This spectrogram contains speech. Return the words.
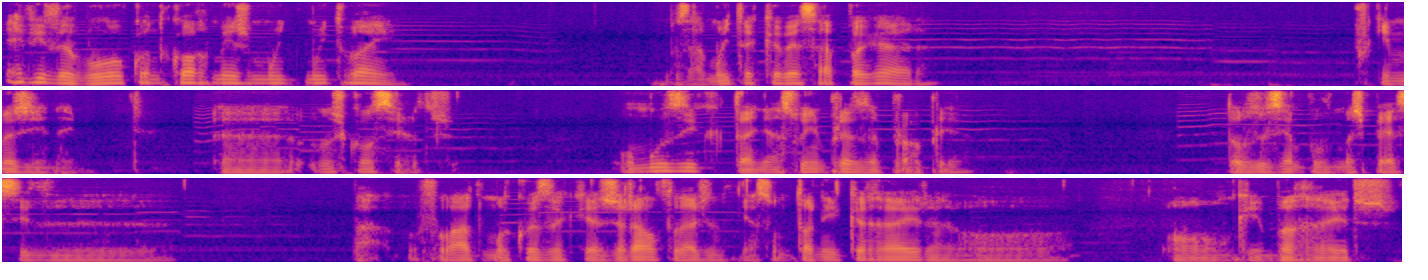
É vida boa quando corre mesmo muito, muito bem. Mas há muita cabeça a pagar. Porque imaginem, uh, nos concertos, um músico que tenha a sua empresa própria, dou-vos o exemplo de uma espécie de. Pá, vou falar de uma coisa que é geral, toda a gente conhece, um Tony Carreira ou, ou um Kim Barreiros.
